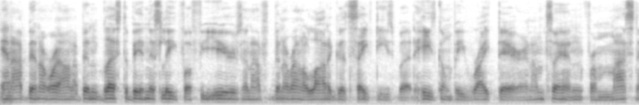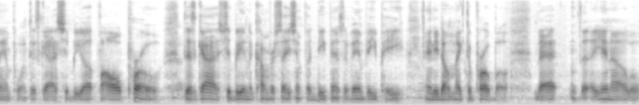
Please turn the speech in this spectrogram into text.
And I've been around. I've been blessed to be in this league for a few years, and I've been around a lot of good safeties. But he's going to be right there. And I'm saying, from my standpoint, this guy should be up for All Pro. This guy should be in the conversation for defensive MVP, and he don't make the Pro Bowl. That you know,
